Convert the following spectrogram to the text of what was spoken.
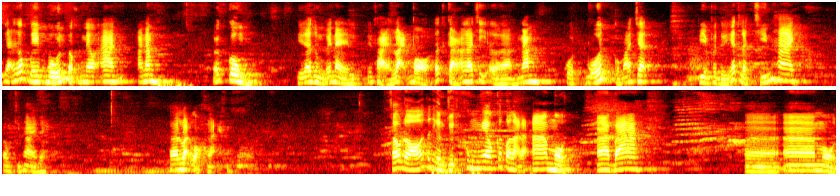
nhãn gốc B4 và khung neo A A5 cuối cùng thì ta dùng cái này bên phải loại bỏ tất cả các giá trị ở hàng 5 cột 4 của ma trận. Tìm phần thứ nhất là 92 không 92 đây. Ta loại bỏ lại. Sau đó ta chỉ cần duyệt khung neo các còn lại là A1 A3 à, A1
